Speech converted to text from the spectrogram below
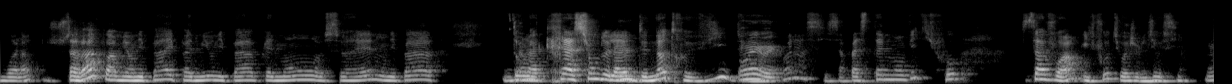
voilà, ça va quoi, mais on n'est pas épanoui, on n'est pas pleinement euh, sereine, on n'est pas dans la création de, la, mm. de notre vie. Voilà, si ça passe tellement vite, il faut savoir, il faut, tu vois, je le dis aussi, hein, mm.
